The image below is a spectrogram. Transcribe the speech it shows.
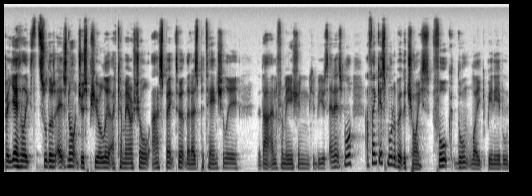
but yeah, like so, there's it's not just purely a commercial aspect to it. There is potentially that that information could be used, and it's more. I think it's more about the choice. Folk don't like being able.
